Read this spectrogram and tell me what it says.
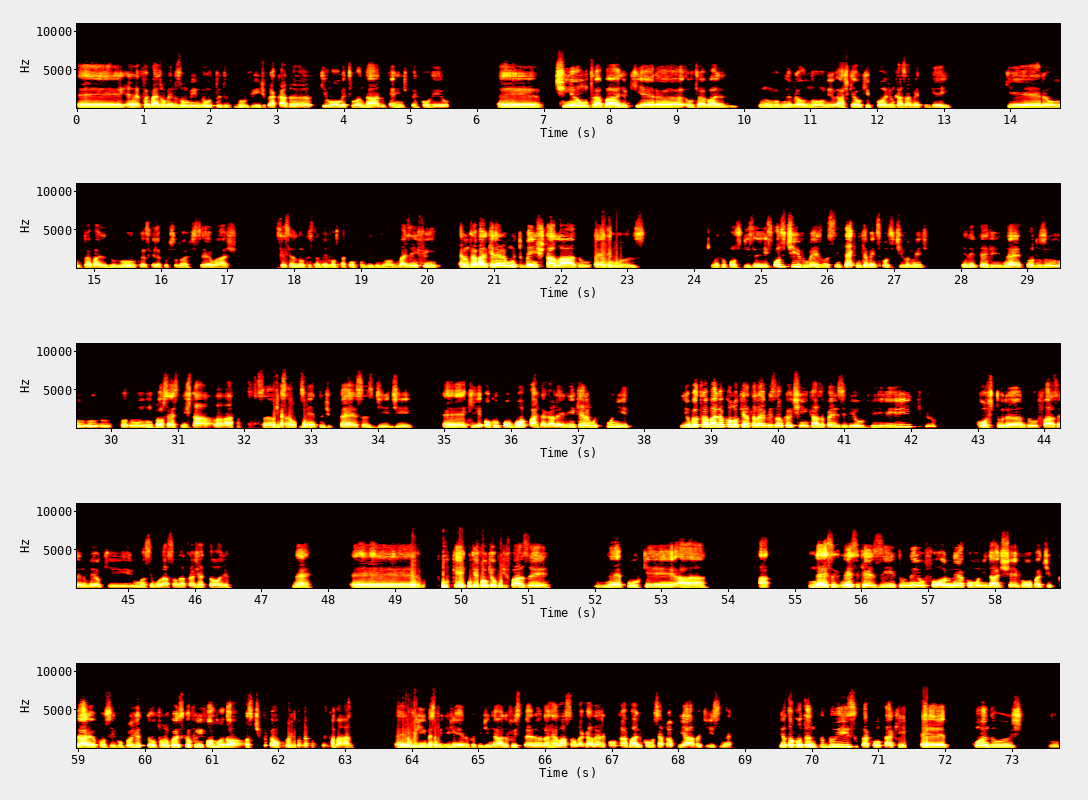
É, é, foi mais ou menos um minuto do, do vídeo para cada quilômetro andado que a gente percorreu. É, tinha um trabalho que era o trabalho, não vou me lembrar o nome, acho que é o que pode um casamento gay, que era um trabalho do Lucas, que ele é professor do UFC, eu acho. Não sei se é Lucas também, posso estar confundindo o nome, mas enfim, era um trabalho que ele era muito bem instalado é, como é que eu posso dizer, expositivo mesmo, assim, tecnicamente expositivamente. Ele teve, né, todos o, o, todo um processo de instalação, de de peças, de, de é, que ocupou boa parte da galeria, que era muito bonito. E o meu trabalho eu coloquei a televisão que eu tinha em casa para exibir o vídeo, costurando, fazendo meio que uma simulação da trajetória, né? É... Por quê? Porque foi o que eu pude fazer, né? Porque a, nesse, nesse quesito, nem o fórum, nem a comunidade chegou para, tipo, cara, eu consigo um projetor. Foram coisas que eu fui informando. Ó, oh, se tiver um projetor, é, não pedi emprestado, não pedi dinheiro, não fui pedir nada, fui esperando a relação da galera com o trabalho, como se apropriava disso, né? E eu estou contando tudo isso para contar que é, quando,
